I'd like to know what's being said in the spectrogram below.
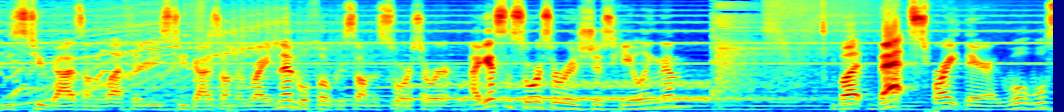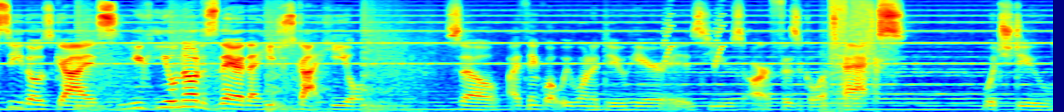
these two guys on the left and these two guys on the right, and then we'll focus on the sorcerer. I guess the sorcerer is just healing them. But that sprite there, we'll, we'll see those guys. You, you'll notice there that he just got healed. So I think what we want to do here is use our physical attacks, which do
